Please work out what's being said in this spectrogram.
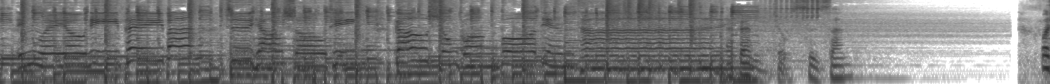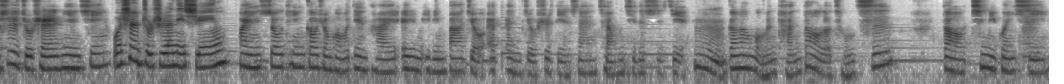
因为有你收听高雄广播电台。FM 九四三，我是主持人念青，我是主持人李寻，欢迎收听高雄广播电台 AM 一零八九 FM 九四点三彩虹旗的世界。嗯，刚刚我们谈到了从吃到亲密关系。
